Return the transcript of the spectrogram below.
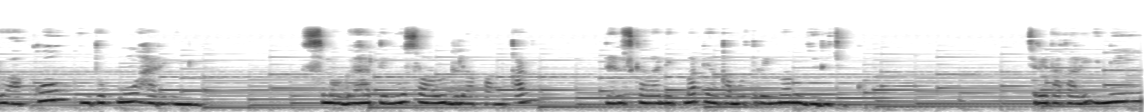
Doaku untukmu hari ini. Semoga hatimu selalu dilapangkan dan segala nikmat yang kamu terima menjadi cukup. Cerita kali ini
